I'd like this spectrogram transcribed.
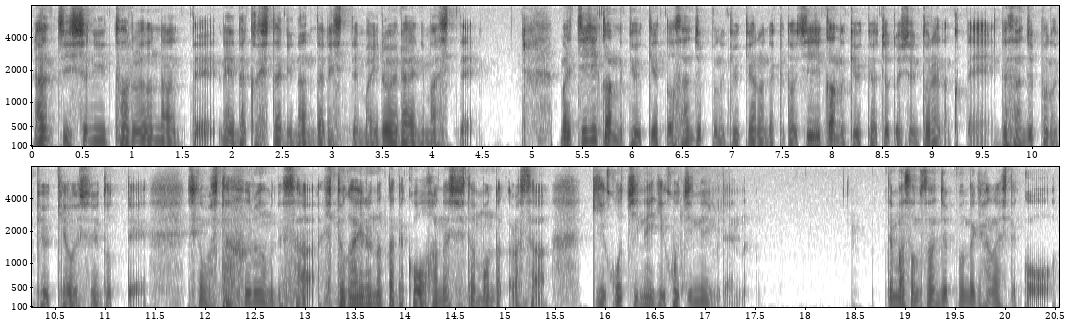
ランチ一緒に取るなんて連絡したりなんだりして、まあいろいろありまして、まあ1時間の休憩と30分の休憩あるんだけど、1時間の休憩はちょっと一緒に取れなくて、で30分の休憩を一緒に取って、しかもスタッフルームでさ、人がいる中でこうお話ししたもんだからさ、ぎこちねえぎこちねえみたいな。で、まあその30分だけ話してこ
